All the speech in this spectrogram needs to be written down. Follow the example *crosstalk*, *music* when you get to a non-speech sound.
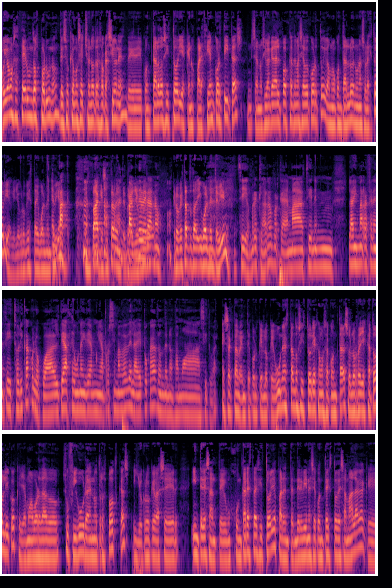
Hoy vamos a hacer un 2 por 1 de esos que hemos hecho en otras ocasiones, de contar dos historias que nos parecían cortitas, o sea, nos iba a quedar el podcast demasiado corto y vamos a contarlo en una sola historia, que yo creo que está igualmente En bien. pack. En pack, exactamente. *laughs* En pero pack yo de creo- verano. Creo que está total, igualmente bien. Sí, hombre, claro, porque además tienen la misma referencia histórica, con lo cual te hace una idea muy aproximada de la época donde nos vamos a situar. Exactamente, porque lo que une a estas dos historias que vamos a contar son los reyes católicos, que ya hemos abordado su figura en otros podcasts, y yo creo que va a ser interesante un- juntar estas historias para entender bien ese contexto de esa Málaga que,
